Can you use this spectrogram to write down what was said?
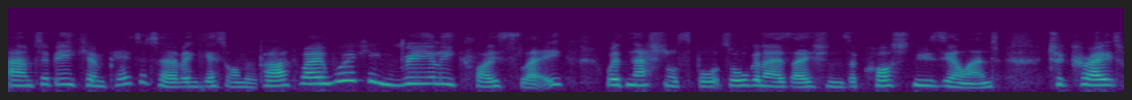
um, to be competitive and get on the pathway, and working really closely with national sports organisations across New Zealand to create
